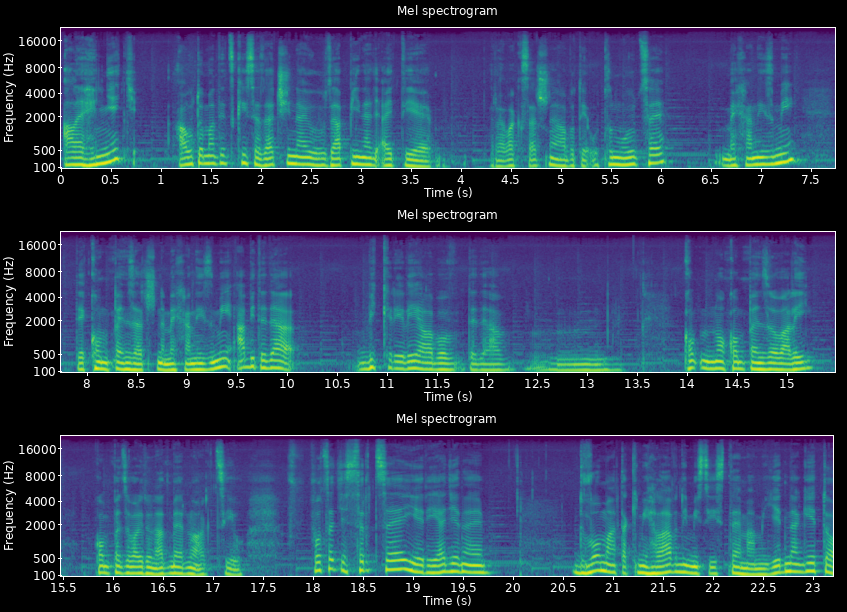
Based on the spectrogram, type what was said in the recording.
ale hneď automaticky sa začínajú zapínať aj tie relaxačné alebo tie utlmujúce mechanizmy, tie kompenzačné mechanizmy, aby teda vykryli alebo teda mm, no, kompenzovali, kompenzovali tú nadmernú akciu. V podstate srdce je riadené dvoma takými hlavnými systémami. Jednak je to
